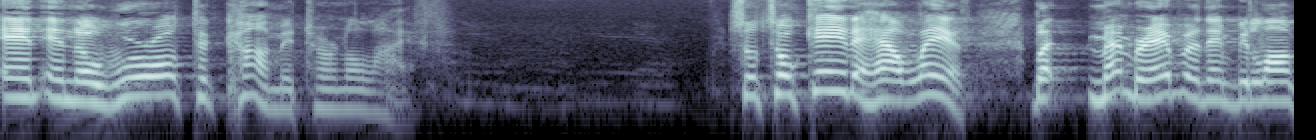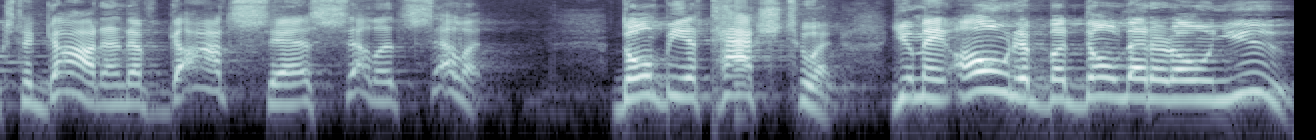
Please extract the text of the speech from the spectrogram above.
and in the world to come, eternal life. So it's okay to have land. But remember, everything belongs to God. And if God says, sell it, sell it. Don't be attached to it. You may own it, but don't let it own you.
